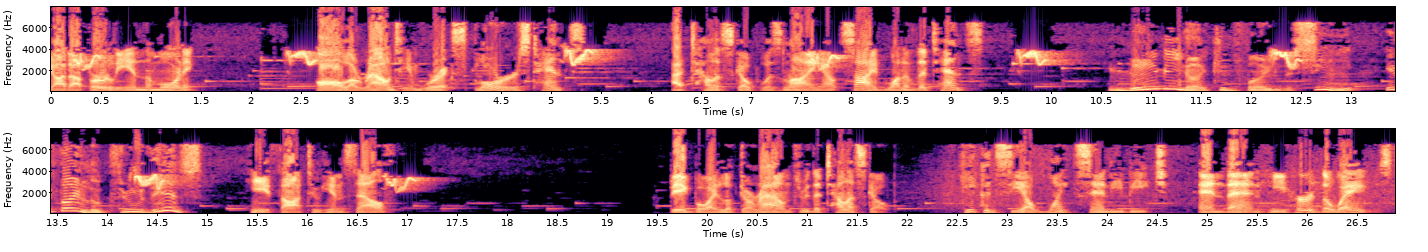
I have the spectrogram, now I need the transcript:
got up early in the morning. All around him were explorers' tents. A telescope was lying outside one of the tents. Maybe I can find the sea if I look through this. He thought to himself. Big Boy looked around through the telescope. He could see a white sandy beach, and then he heard the waves.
